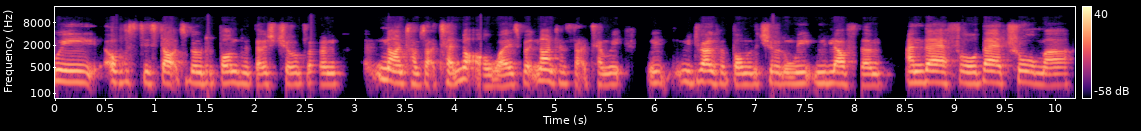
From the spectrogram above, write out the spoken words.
we obviously start to build a bond with those children nine times out of ten, not always, but nine times out of ten, we we, we develop a bond with the children, we, we love them, and therefore their trauma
